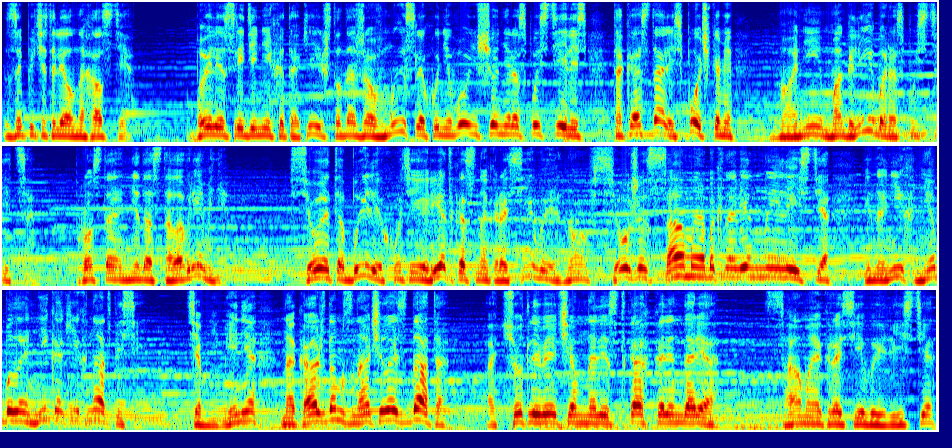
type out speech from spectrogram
запечатлел на холсте. Были среди них и такие, что даже в мыслях у него еще не распустились, так и остались почками, но они могли бы распуститься. Просто не достало времени. Все это были, хоть и редкостно красивые, но все же самые обыкновенные листья, и на них не было никаких надписей. Тем не менее, на каждом значилась дата, отчетливее, чем на листках календаря. Самые красивые листья,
